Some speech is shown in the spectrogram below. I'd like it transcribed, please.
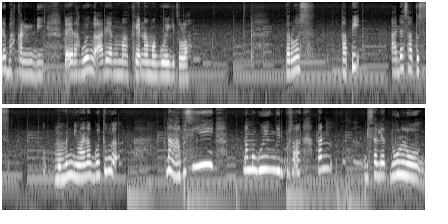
ada bahkan di daerah gue nggak ada yang make nama gue gitu loh. Terus tapi ada satu momen di mana gue tuh nggak kenapa sih nama gue yang jadi persoalan? Kan bisa lihat dulu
